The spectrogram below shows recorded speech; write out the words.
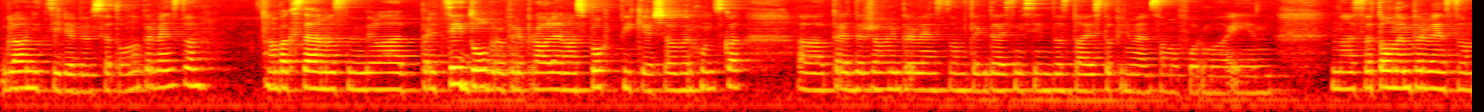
glavni cilj je bil svetovno prvenstvo. Ampak vseeno sem bila precej dobro pripravljena, sploh pik je še vrhunsko uh, pred državnim prvenstvom, tako da jaz mislim, da zdaj stopnjujem samo formo in na svetovnem prvenstvu.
